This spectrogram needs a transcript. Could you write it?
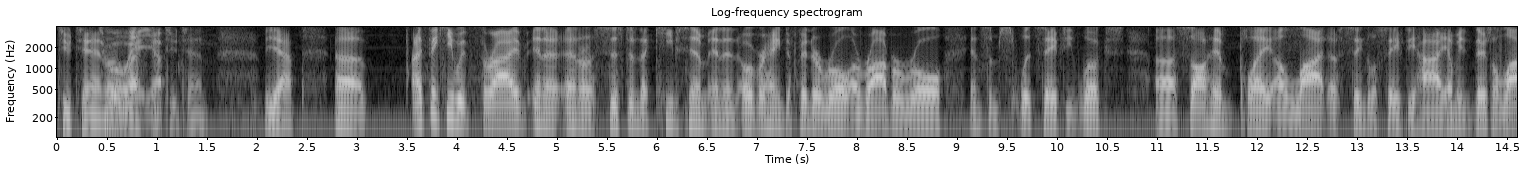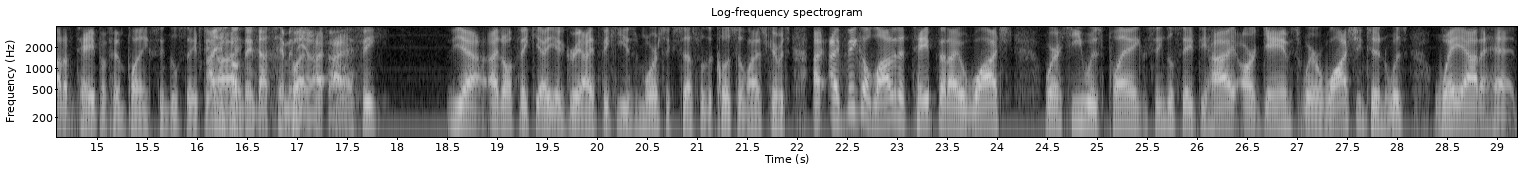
two ten or less yep. than two ten. Yeah. Uh, I think he would thrive in a, in a system that keeps him in an overhang defender role, a robber role, and some split safety looks. Uh, saw him play a lot of single safety high. I mean, there's a lot of tape of him playing single safety I high. just don't think that's him in the NFL. I, I think, yeah, I don't think I agree. I think he's more successful the closer to the line of scrimmage. I, I think a lot of the tape that I watched where he was playing single safety high are games where Washington was way out ahead,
